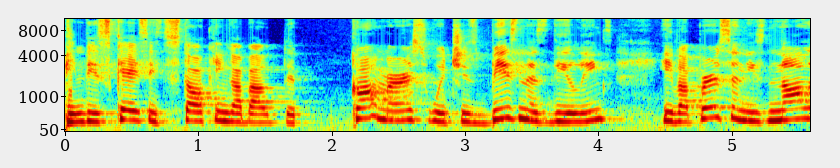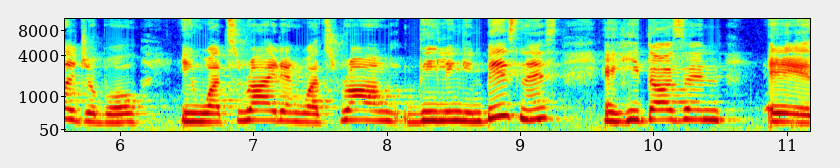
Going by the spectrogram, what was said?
in this case, it's talking about the commerce, which is business dealings. If a person is knowledgeable in what's right and what's wrong dealing in business, and he doesn't uh,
